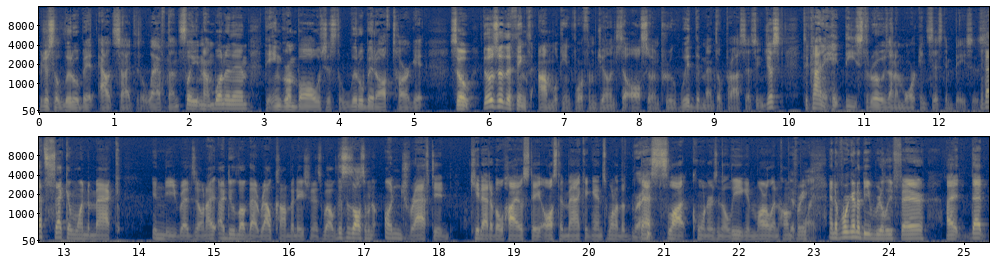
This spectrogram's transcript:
Were just a little bit outside to the left on Slayton on one of them. The Ingram ball was just a little bit off target. So those are the things I'm looking for from Jones to also improve with the mental processing, just to kind of hit these throws on a more consistent basis. That second one to Mack in the red zone, I, I do love that route combination as well. This is also an undrafted kid out of Ohio State, Austin Mack, against one of the Right. best slot corners in the league, and Marlon Humphrey. And if we're gonna be really fair, I, that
